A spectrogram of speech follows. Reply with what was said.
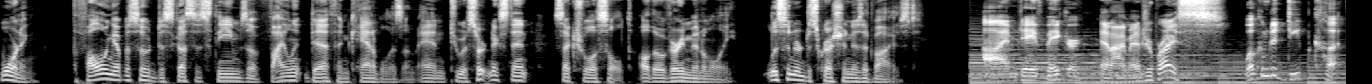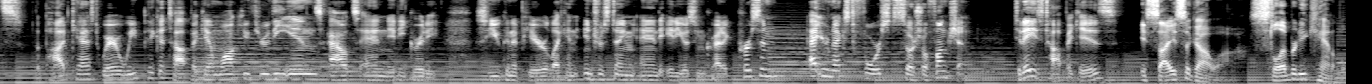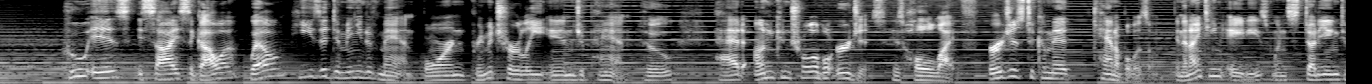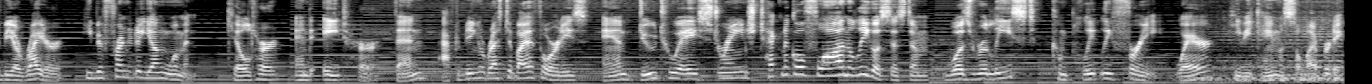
Warning the following episode discusses themes of violent death and cannibalism, and to a certain extent, sexual assault, although very minimally. Listener discretion is advised. I'm Dave Baker. And I'm Andrew Price. Welcome to Deep Cuts, the podcast where we pick a topic and walk you through the ins, outs, and nitty gritty, so you can appear like an interesting and idiosyncratic person at your next forced social function. Today's topic is Issei Sagawa, celebrity cannibal. Who is Issei Sagawa? Well, he's a diminutive man born prematurely in Japan who had uncontrollable urges his whole life. Urges to commit cannibalism. In the 1980s, when studying to be a writer, he befriended a young woman, killed her, and ate her. Then, after being arrested by authorities, and due to a strange technical flaw in the legal system, was released completely free, where he became a celebrity.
